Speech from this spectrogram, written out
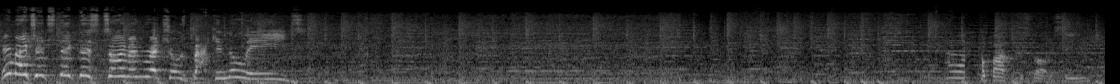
He makes it stick this time, and Retro's back in the lead. How bad the start of the season?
